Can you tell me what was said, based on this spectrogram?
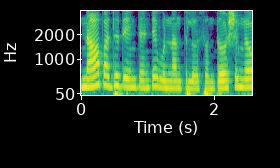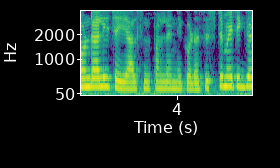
నా పద్ధతి ఏంటంటే ఉన్నంతలో సంతోషంగా ఉండాలి చేయాల్సిన పనులన్నీ కూడా సిస్టమేటిక్గా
